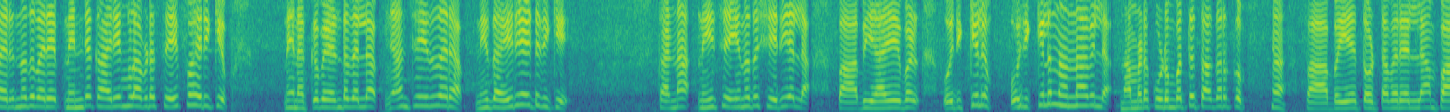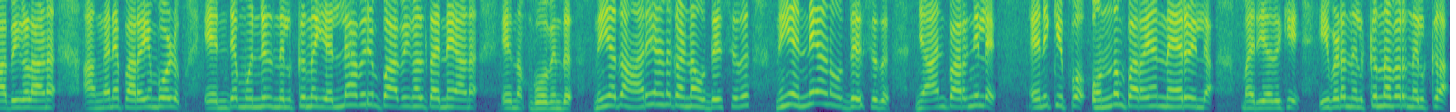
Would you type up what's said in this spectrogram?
വരുന്നത് വരെ നിന്റെ കാര്യങ്ങൾ അവിടെ സേഫായിരിക്കും നിനക്ക് വേണ്ടതെല്ലാം ഞാൻ ചെയ്തു തരാം. നീ ധൈര്യമായിട്ടിരിക്കേ. കണ്ണ നീ ചെയ്യുന്നത് ശരിയല്ല. പാപിയായ ഇവൾ ഒരിക്കലും ഒരിക്കലും നന്നാവില്ല. നമ്മുടെ കുടുംബത്തെ തകർക്കും. പാപയെ തൊട്ടവരെല്ലാം പാപികളാണ്. അങ്ങനെ പറയുമ്പോഴും എന്റെ മുന്നിൽ നിൽക്കുന്ന എല്ലാവരും പാപികൾ തന്നെയാണ് എന്നും ഗോവിന്ദ് നീ അത് ആരെയാണ് കണ്ണ ഉദ്ദേശിച്ചത്? നീ എന്നെയാണ് ഉദ്ദേശിച്ചത്? ഞാൻ പറഞ്ഞില്ലേ എനിക്കിപ്പോൾ ഒന്നും പറയാൻ നേരമില്ല. മര്യാദയ്ക്ക് ഇവിടെ നിൽക്കുന്നവർ നിൽക്കുക.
